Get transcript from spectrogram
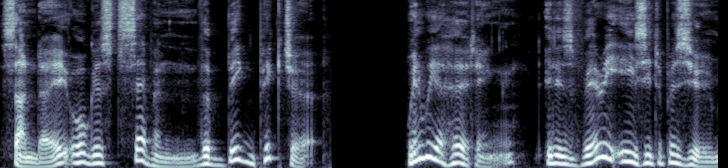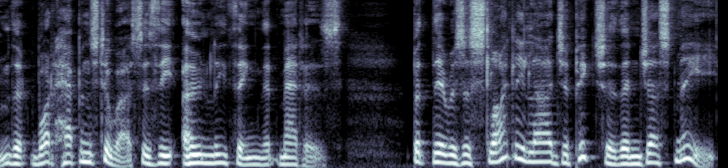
Sunday, August 7. The Big Picture. When we are hurting, it is very easy to presume that what happens to us is the only thing that matters. But there is a slightly larger picture than just me.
